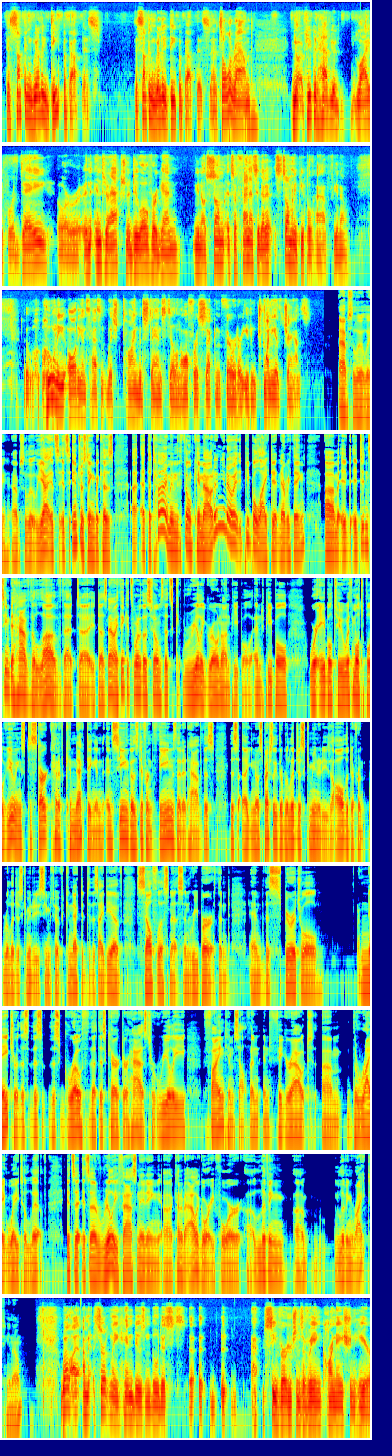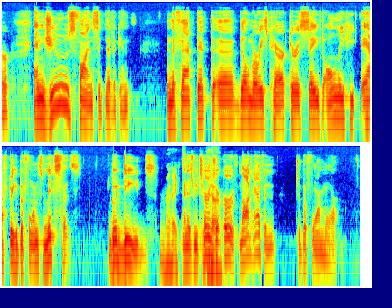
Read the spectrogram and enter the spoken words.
There's something really deep about this. There's something really deep about this, and it's all around. You know, if you could have your life or a day or an interaction to do over again, you know, some it's a fantasy that so many people have. You know, who in the audience hasn't wished time would stand still and offer a second, third, or even twentieth chance? Absolutely, absolutely. Yeah, it's it's interesting because uh, at the time when the film came out, and you know, it, people liked it and everything. Um, it it didn't seem to have the love that uh, it does now. I think it's one of those films that's really grown on people, and people were able to, with multiple viewings, to start kind of connecting and, and seeing those different themes that it have. This this uh, you know, especially the religious communities, all the different religious communities seems to have connected to this idea of selflessness and rebirth and and this spiritual nature this this this growth that this character has to really find himself and and figure out um, the right way to live it's a it's a really fascinating uh, kind of allegory for uh, living uh, living right you know Well, I, I mean, certainly Hindus and Buddhists uh, uh, uh, see versions of reincarnation here, and Jews find significance in the fact that uh, Bill Murray's character is saved only he, after he performs mitzvahs, good deeds, Right. and has returned Yeah. to earth, not heaven, to perform more.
